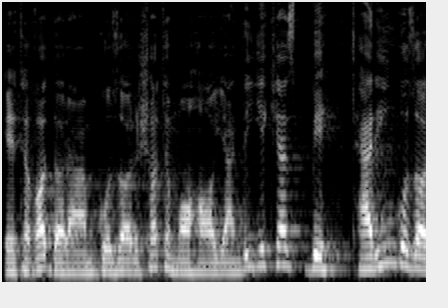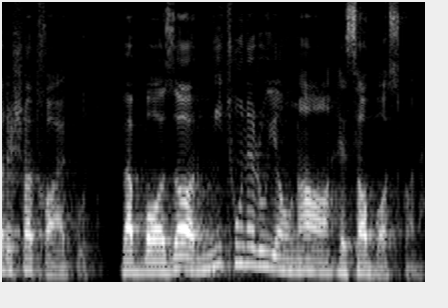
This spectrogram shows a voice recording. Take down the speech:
اعتقاد دارم گزارشات ماه آینده یکی از بهترین گزارشات خواهد بود و بازار می‌تونه روی اونها حساب باز کنه.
